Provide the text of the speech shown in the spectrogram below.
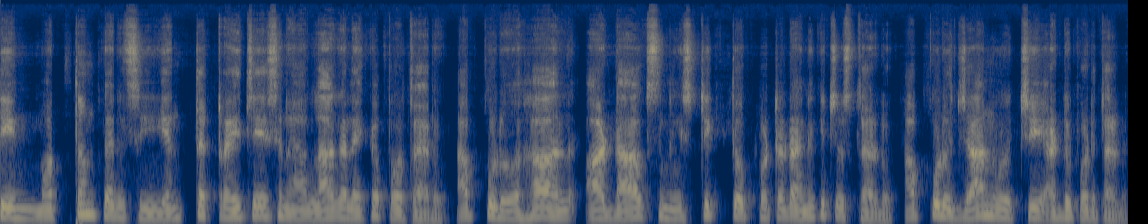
టీమ్ మొత్తం కలిసి ఎంత ట్రై చేసినా లాగలేకపోతారు. అప్పుడు హాల్ ఆ డాగ్స్ని స్టిక్తో కొట్టడానికి చూస్తాడు. అప్పుడు జాన్ వచ్చి అడ్డుపడతాడు.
